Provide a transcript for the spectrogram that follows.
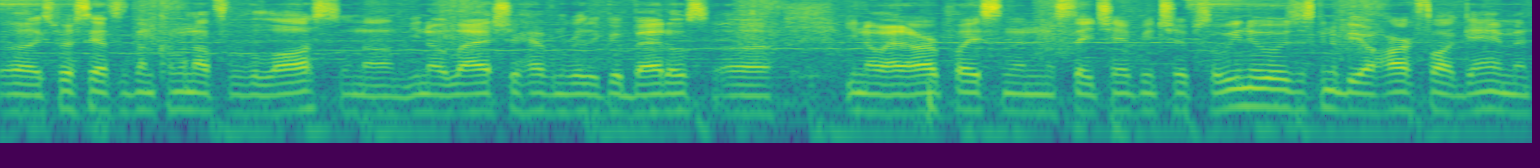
uh, especially after them coming off of a loss. And, um, you know, last year having really good battles, uh, you know, at our place and then the state championship. So we knew it was just going to be a hard fought game. And,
